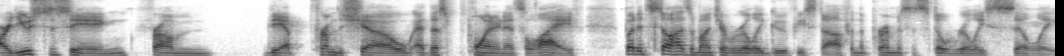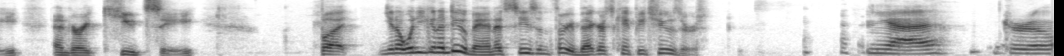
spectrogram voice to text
are used to seeing from the from the show at this point in its life. But it still has a bunch of really goofy stuff, and the premise is still really silly and very cutesy. But you know, what are you gonna do, man? It's season three. Beggars can't be choosers. yeah. True.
